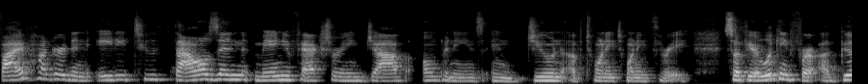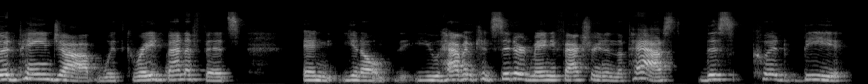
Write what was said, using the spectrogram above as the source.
582,000 manufacturing job openings in June of 2023. So if you're looking for a good paying job with great benefits and you know you haven't considered manufacturing in the past, this could be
